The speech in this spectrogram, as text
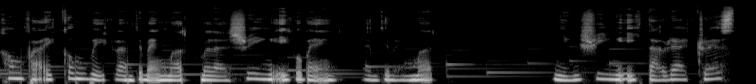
không phải công việc làm cho bạn mệt, mà là suy nghĩ của bạn làm cho bạn mệt. Những suy nghĩ tạo ra stress.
